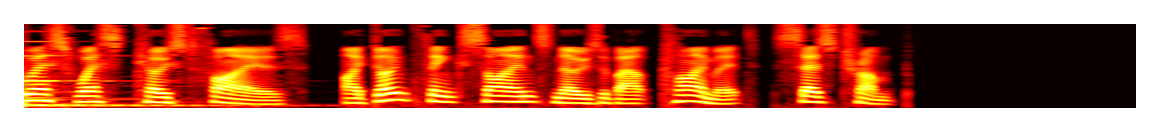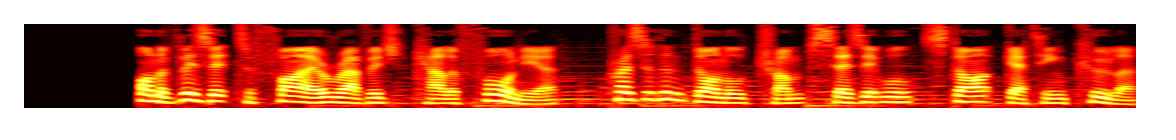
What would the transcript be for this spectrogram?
U.S. West Coast fires, I don't think science knows about climate, says Trump. On a visit to fire-ravaged California, President Donald Trump says it will start getting cooler.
